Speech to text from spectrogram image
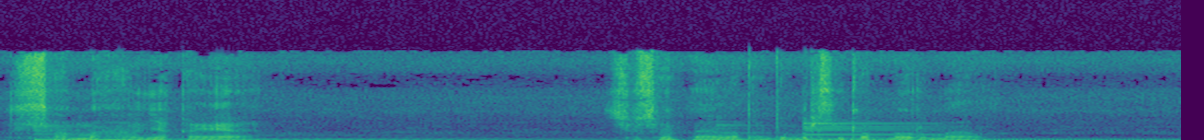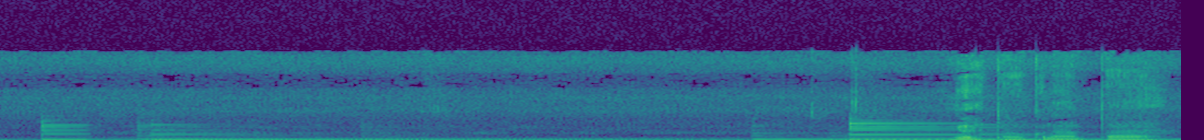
Sama halnya kayak susah banget untuk bersikap normal. Gak tahu kenapa.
